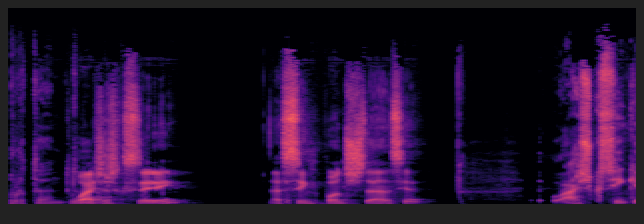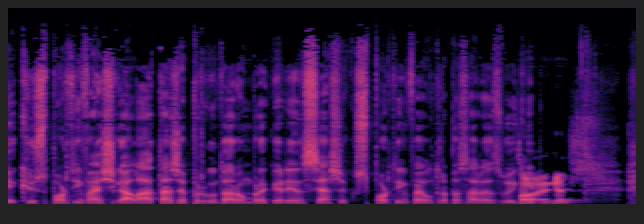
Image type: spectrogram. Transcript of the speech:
Portanto, tu achas que sim? A 5 pontos de distância? Acho que sim, que, que o Sporting vai chegar lá. Estás a perguntar a um Bracarense se acha que o Sporting vai ultrapassar a sua.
